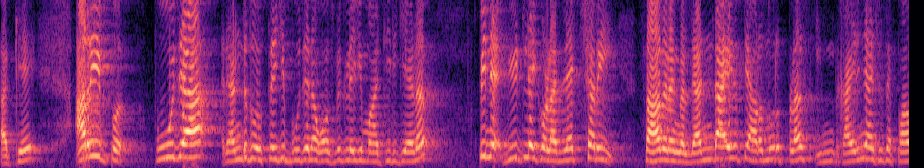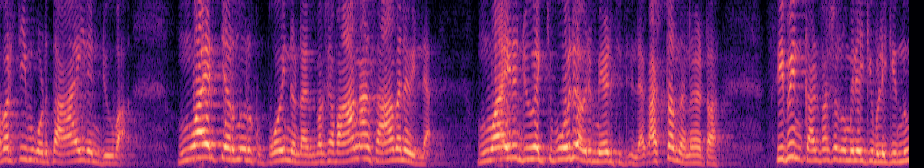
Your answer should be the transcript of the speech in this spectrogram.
ഓക്കെ. അറിയിപ്പ്. പൂജ രണ്ട് ദിവസത്തേക്ക് പൂജനെ ഹോസ്പിറ്റലിലേക്ക് മാറ്റിയിരിക്കുകയാണ്. പിന്നെ വീട്ടിലേക്കുള്ള ലക്ഷറി സാധനങ്ങൾ രണ്ടായിരത്തി അറുന്നൂറ് പ്ലസ് കഴിഞ്ഞ ആഴ്ചത്തെ പവർ ടീം കൊടുത്ത ആയിരം രൂപ. മൂവായിരത്തി അറുന്നൂറ് പോയിന്റ് ഉണ്ടായിരുന്നു പക്ഷെ വാങ്ങാൻ സാധനമില്ല. മൂവായിരം രൂപയ്ക്ക് പോലും അവർ മേടിച്ചിട്ടില്ല. കഷ്ടം തന്നെ കേട്ടോ. സിബിൻ കൺഫഷൻ റൂമിലേക്ക് വിളിക്കുന്നു.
